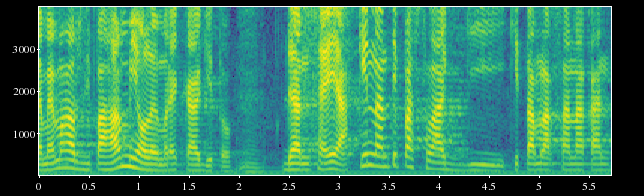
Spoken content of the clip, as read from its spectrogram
yang memang harus dipahami oleh mereka gitu. Dan saya yakin nanti pas lagi kita melaksanakan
